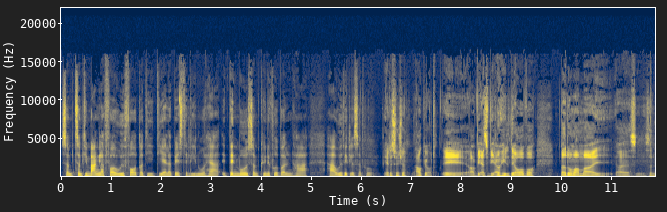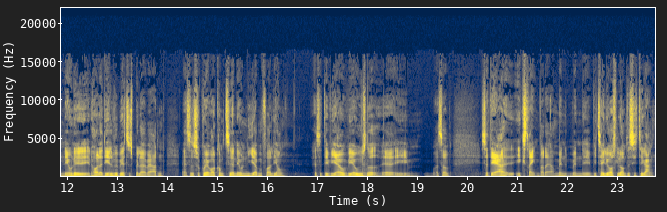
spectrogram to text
som, som de mangler for at udfordre de, de allerbedste lige nu her, den måde, som kvindefodbolden har, har udviklet sig på? Ja, det synes jeg afgjort. Øh, og vi, altså, vi er jo helt derovre, hvor bad du mig om at, at, at nævne et hold af de 11 bedste spillere i verden, altså så kunne jeg godt komme til at nævne ni af dem fra Lyon. Altså det, vi er jo, vi er jo sådan noget, øh, altså så det er ekstremt, hvad der er. Men, men øh, vi talte jo også lidt om det sidste gang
